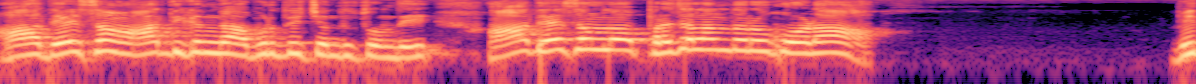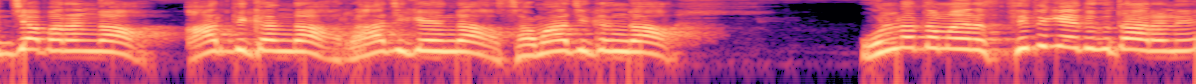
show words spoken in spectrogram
ఆ దేశం ఆర్థికంగా అభివృద్ధి చెందుతుంది. ఆ దేశంలో ప్రజలందరూ కూడా విద్యాపరంగా ఆర్థికంగా రాజకీయంగా సామాజికంగా ఉన్నతమైన స్థితికి ఎదుగుతారని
